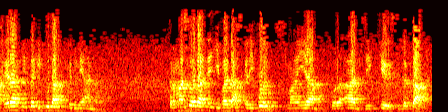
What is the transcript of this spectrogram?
akhirat kita Itulah keduniaan. Termasuklah di ibadah sekalipun Semayang, Quran, zikir, sedekah.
